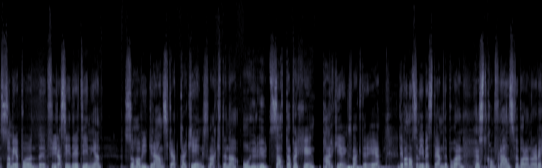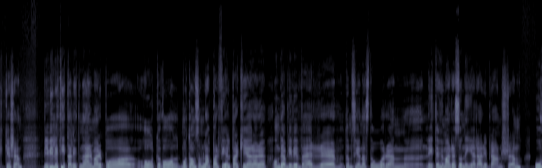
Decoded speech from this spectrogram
som är på fyra sidor i tidningen så har vi granskat parkeringsvakterna och hur utsatta parkering, parkeringsvakter är. Det var något som vi bestämde på vår höstkonferens för bara några veckor sedan. Vi ville titta lite närmare på hot och våld mot de som lappar felparkerare, om det har blivit värre de senaste åren, lite hur man resonerar i branschen. Och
